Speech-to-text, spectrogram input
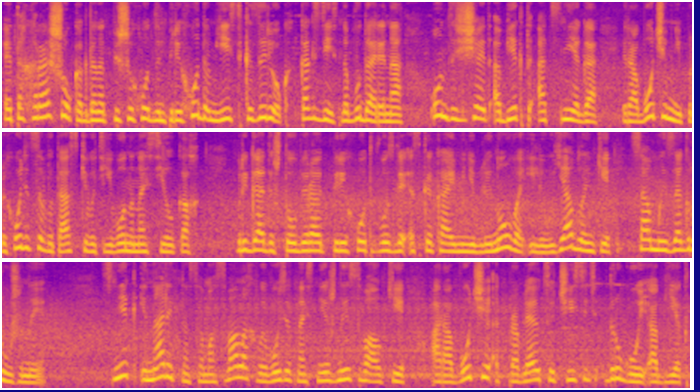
Это хорошо, когда над пешеходным переходом есть козырек, как здесь, на Бударина. Он защищает объекты от снега, и рабочим не приходится вытаскивать его на носилках. Бригады, что убирают переход возле СКК имени Блинова или у Яблоньки, самые загруженные. Снег и наледь на самосвалах вывозят на снежные свалки, а рабочие отправляются чистить другой объект.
